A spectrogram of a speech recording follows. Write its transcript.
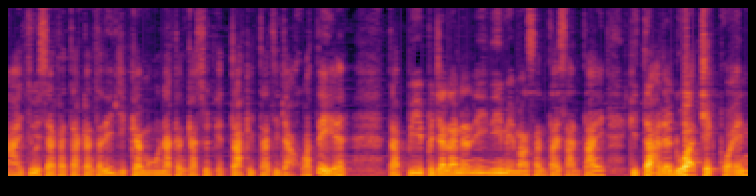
Ah, itu saya katakan tadi jika menggunakan kasut getah kita tidak khawatir ya. Tapi perjalanan ini memang santai-santai. Kita ada dua checkpoint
